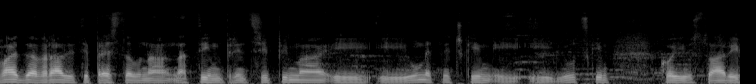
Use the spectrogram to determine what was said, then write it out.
valjda raditi predstavu na, na tim principima i, i umetničkim i, i ljudskim koji u stvari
